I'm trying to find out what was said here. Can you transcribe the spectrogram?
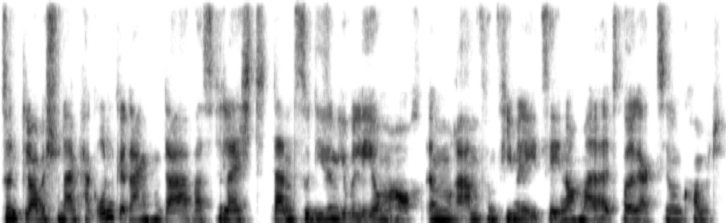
sind glaube ich schon ein paar Grundgedanken da, was vielleicht dann zu diesem Jubiläum auch im Rahmen vom Female ICE nochmal als Folgeaktion kommt.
